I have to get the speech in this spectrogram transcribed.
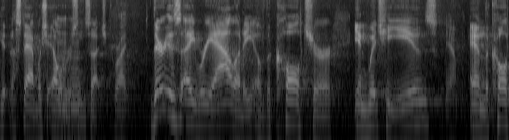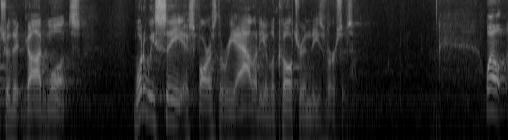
get, establish elders and such. Right. There is a reality of the culture in which he is Yeah. and the culture that God wants. What do we see as far as the reality of the culture in these verses? well,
